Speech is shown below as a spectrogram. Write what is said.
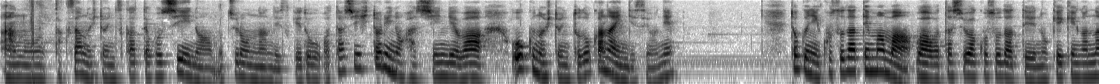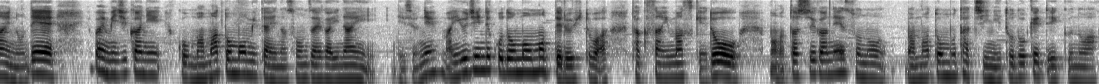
あのたくさんの人に使ってほしいのはもちろんなんですけど私一人の発信では多くの人に届かないんですよね。特に子育てママは私は子育ての経験がないのでやっぱり身近にこうママ友みたいな存在がいないんですよね。まあ、友人で子供を持ってる人はたくさんいますけど、まあ、私がねそのママ友たちに届けていくのは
